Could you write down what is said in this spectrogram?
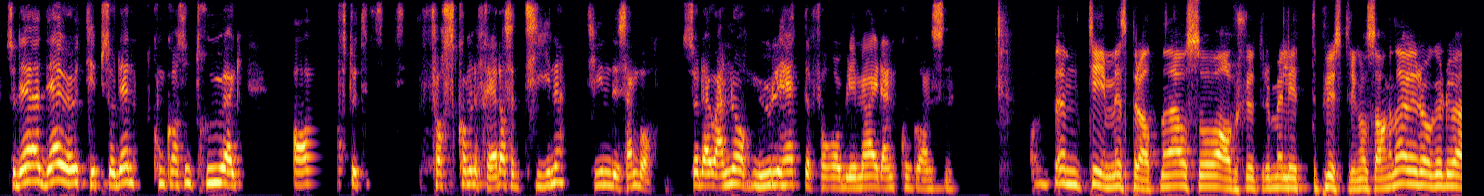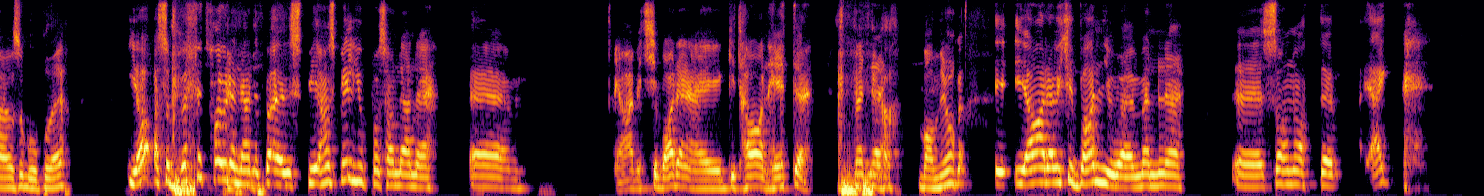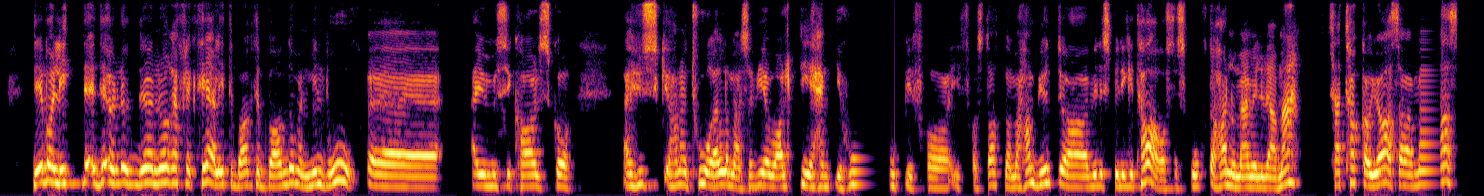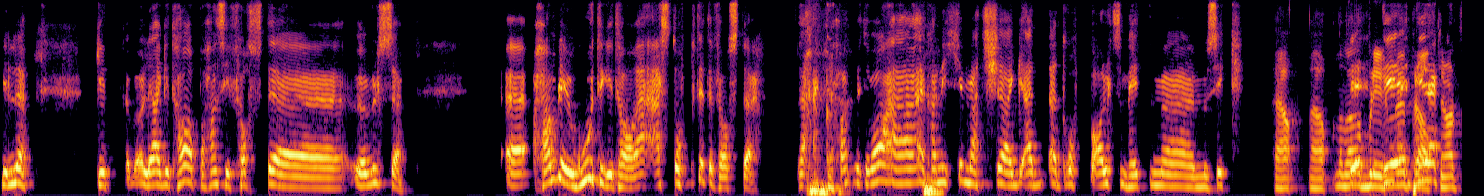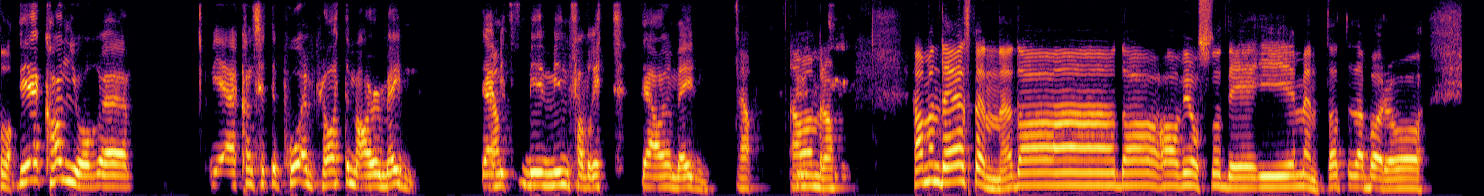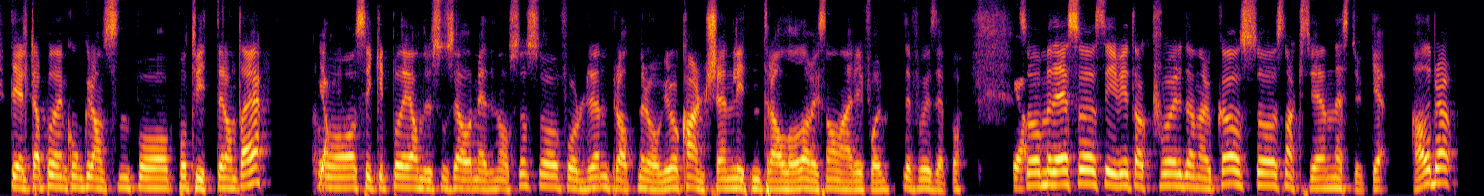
Så det, det er jo et tips. og Den konkurransen tror jeg avsluttes førstkommende fredag, altså 10. 10. desember. Så det er jo ennå muligheter for å bli med i den konkurransen. En times prat med deg, og så avslutter du med litt plystring og sang. Der. Roger, du er jo så god på det. Ja, altså Buffett har jo den der, Han spiller jo på sånn den eh, Ja, jeg vet ikke hva den gitaren heter. Men, ja, banjo? Ja, det er jo ikke banjo, men eh, sånn at eh, jeg det var litt, det, det, Nå reflekterer jeg litt tilbake til barndommen. Min bror eh, er jo musikalsk. og jeg husker, Han er to år eldre enn meg, så vi har jo alltid hengt i hop fra starten av. Men han begynte å ville spille gitar, og så spurte han om jeg ville være med. Så jeg takka ja, så jeg var med og spille og lære gitar på hans første eh, øvelse. Eh, han ble jo god til gitar. Jeg, jeg stoppet etter første. Jeg kan, vet du hva? Jeg, jeg kan ikke matche. Jeg, jeg, jeg, dropper alt som heter med musikk. Ja, ja men da blir det med praten i hvert fall. Det jeg kan gjøre eh, Jeg kan sette på en plate med Iron Maiden. Det er ja. mitt, min, min, favoritt. Det er Iron Maiden. Ja, ja men bra. Ja, men Det er spennende. Da, da, har vi også det i mente at det er bare å delta på den konkurransen på, på Twitter, antar jeg. Ja. Og sikkert på de andre sosiale mediene også, så får dere en prat med Roger, og kanskje en liten trall òg, hvis han er i form. Det får vi se på. Ja. Så med det så sier vi takk for denne uka, og så snakkes vi igjen neste uke. Ha det bra.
